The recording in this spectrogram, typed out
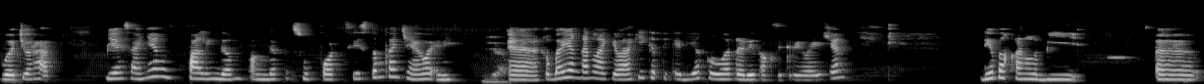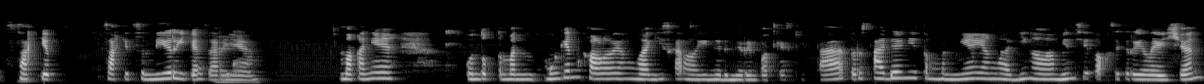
buat curhat biasanya yang paling gampang dapet support system kan cewek nih iya Ya, kebayangkan laki-laki ketika dia keluar dari toxic relation, dia bakal lebih eh, sakit sakit sendiri kasarnya. Makanya untuk teman mungkin kalau yang lagi sekarang lagi ngedengerin podcast kita, terus ada nih temennya yang lagi ngalamin si toxic relation,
